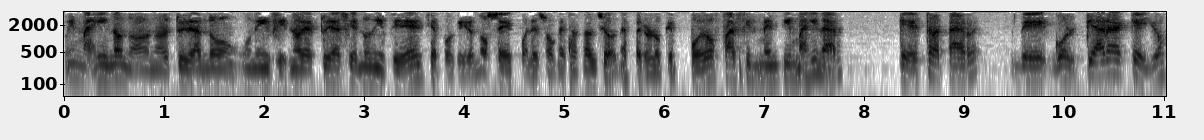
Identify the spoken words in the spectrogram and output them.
me imagino, no, no estoy dando no estoy haciendo una infidencia porque yo no sé cuáles son esas sanciones, pero lo que puedo fácilmente imaginar que es tratar de golpear a aquellos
